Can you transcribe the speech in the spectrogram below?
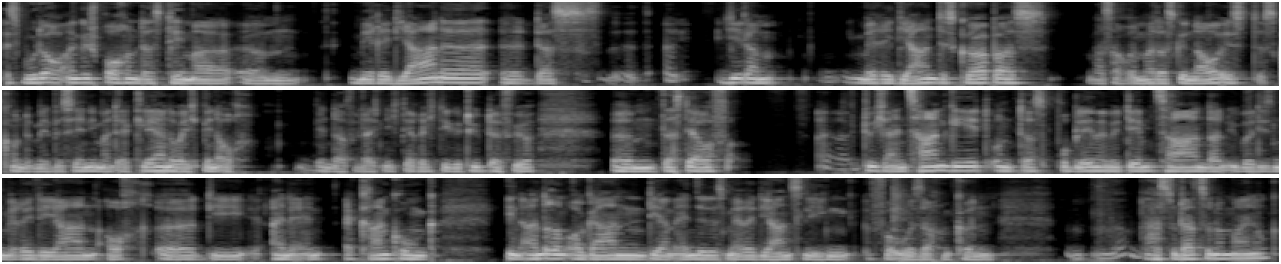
Es wurde auch angesprochen, das Thema ähm, Meridiane, äh, dass äh, jeder Meridian des Körpers, was auch immer das genau ist, das konnte mir bisher niemand erklären, aber ich bin auch bin da vielleicht nicht der richtige Typ dafür, ähm, dass der auf durch einen Zahn geht und dass Probleme mit dem Zahn dann über diesen Meridian auch äh, die eine Erkrankung in anderen Organen, die am Ende des Meridians liegen, verursachen können. Hast du dazu eine Meinung?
